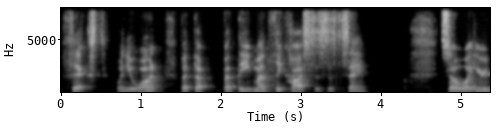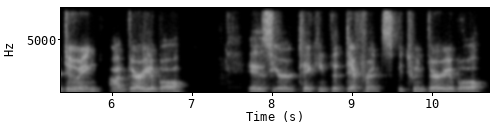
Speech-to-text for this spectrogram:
fixed when you want, but the but the monthly cost is the same. So what you're doing on variable is you're taking the difference between variable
